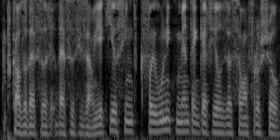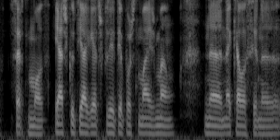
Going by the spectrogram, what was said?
Por causa dessa, dessa decisão. E aqui eu sinto que foi o único momento em que a realização afrouxou, de certo modo. E acho que o Tiago Guedes podia ter posto mais mão na, naquela cena,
